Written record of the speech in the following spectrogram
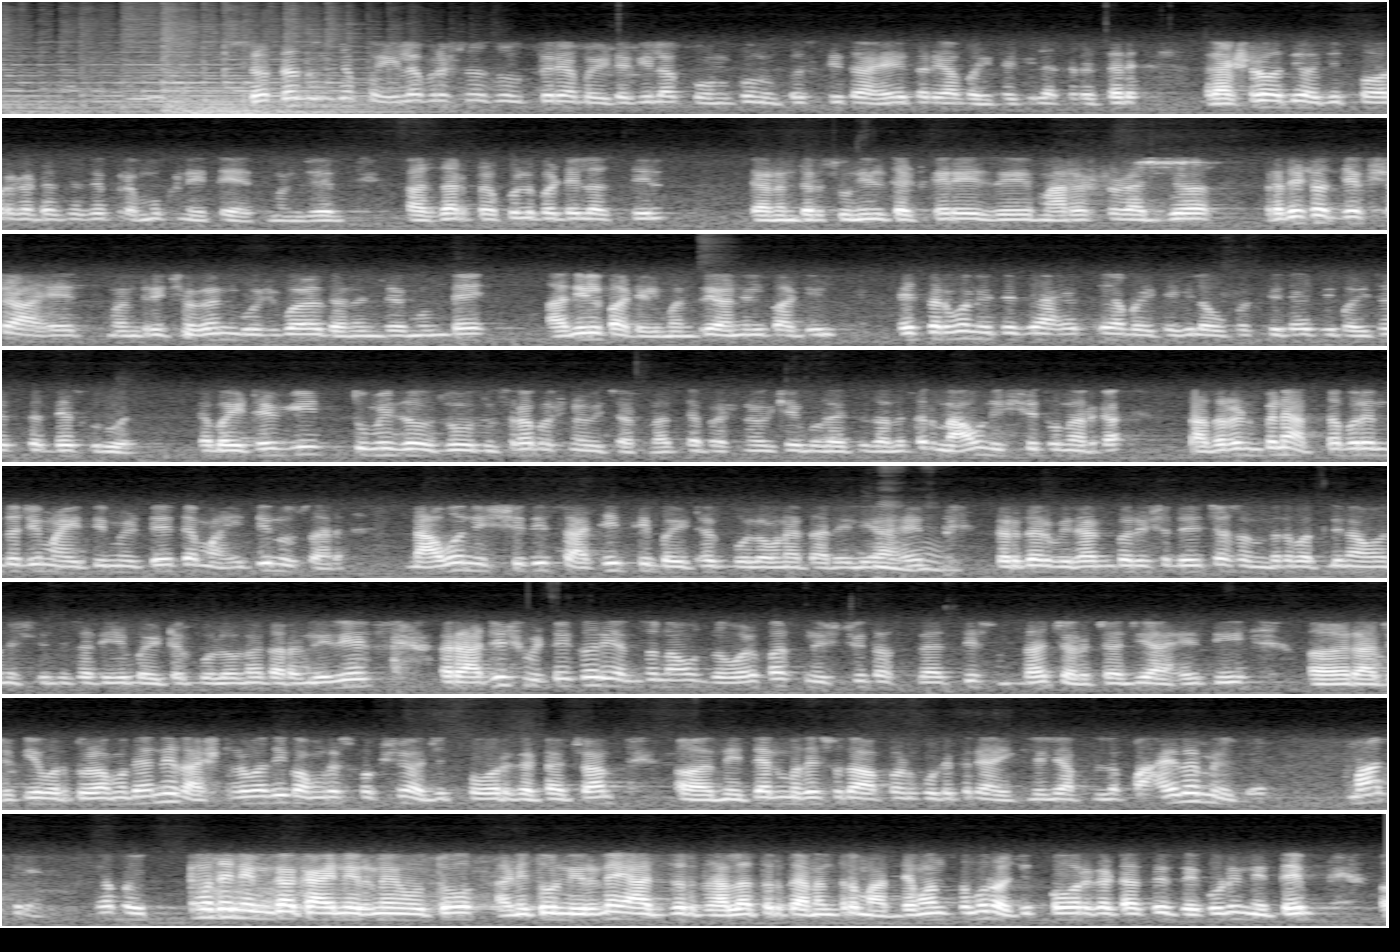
श्रद्धा तुमच्या पहिल्या प्रश्नाचं उत्तर या बैठकीला कोण कोण उपस्थित आहे? तर या बैठकीला खरं तर राष्ट्रवादी अजित पवार गटाचे जे प्रमुख नेते आहेत म्हणजे खासदार प्रफुल्ल पटेल असतील त्यानंतर सुनील तटकरे जे महाराष्ट्र राज्य प्रदेशाध्यक्ष आहेत मंत्री छगन भुजबळ धनंजय मुंडे अनिल पाटील मंत्री अनिल पाटील हे सर्व नेते जे आहेत ते या बैठकीला उपस्थित आहेत. ही बैठक सध्या सुरू आहे. त्या बैठकीत तुम्ही जो जो दुसरा प्रश्न विचारलात त्या प्रश्नाविषयी बोलायचं झालं तर नाव निश्चित होणार का? साधारणपणे आतापर्यंत जी माहिती मिळते त्या माहितीनुसार नावं निश्चितीसाठीच ही बैठक बोलवण्यात आलेली आहे खर तर विधान परिषदेच्या संदर्भातली नावं निश्चितीसाठी ही बैठक बोलवण्यात आलेली आहे. राजेश विटेकर यांचं नाव जवळपास निश्चित असल्याची सुद्धा चर्चा जी आहे ती राजकीय वर्तुळामध्ये आणि राष्ट्रवादी काँग्रेस पक्ष अजित पवार गटाच्या नेत्यांमध्ये सुद्धा आपण कुठेतरी ऐकलेली आपल्याला पाहायला मिळते. मात्र या बैठकीमध्ये नेमका काय निर्णय होतो आणि तो निर्णय आज जर झाला तर त्यानंतर माध्यमांसमोर अजित पवार गटाचे जे कोणी नेते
